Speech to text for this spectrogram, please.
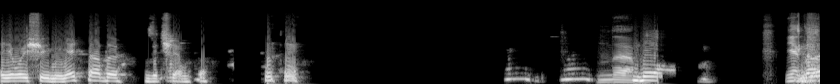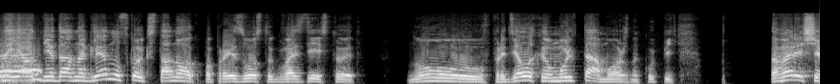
А Его еще и менять надо зачем-то. Да. Да. Не, главное, я вот недавно глянул, сколько станок по производству гвоздей стоит. Ну, в пределах и мульта можно купить. Товарищи,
